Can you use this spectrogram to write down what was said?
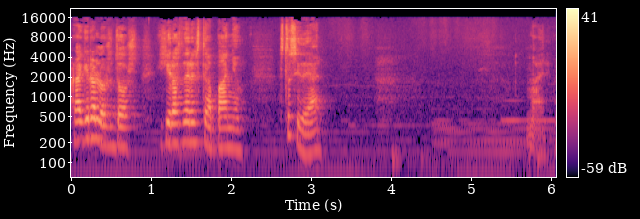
Ahora quiero los dos y quiero hacer este apaño. Esto es ideal. Madre mía.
